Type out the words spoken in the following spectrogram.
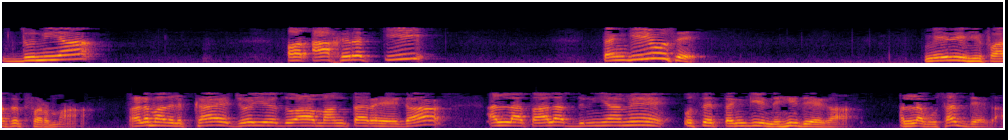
دنیا اور آخرت کی تنگیوں سے میری حفاظت فرما۔ علماء نے لکھا ہے، جو یہ دعا مانگتا رہے گا اللہ تعالیٰ دنیا میں اسے تنگی نہیں دے گا، اللہ وسعت دے گا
